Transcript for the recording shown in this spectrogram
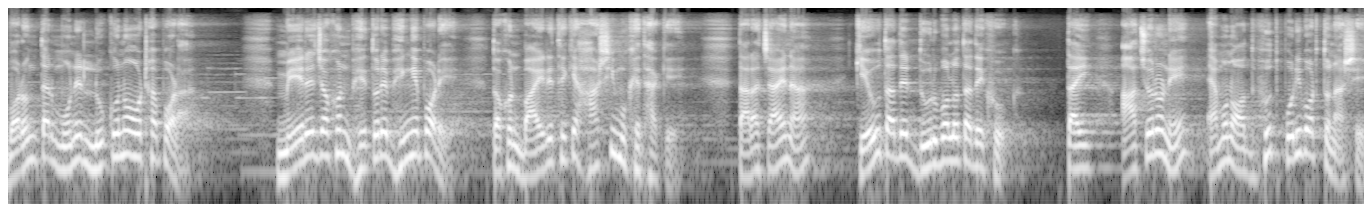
বরং তার মনের লুকোনো ওঠা পড়া। মেয়েরে যখন ভেতরে ভেঙে পড়ে, তখন বাইরে থেকে হাসি মুখে থাকে। তারা চায় না, কেউ তাদের দুর্বলতা দেখুক। তাই আচরণে এমন অদ্ভুত পরিবর্তন আসে,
